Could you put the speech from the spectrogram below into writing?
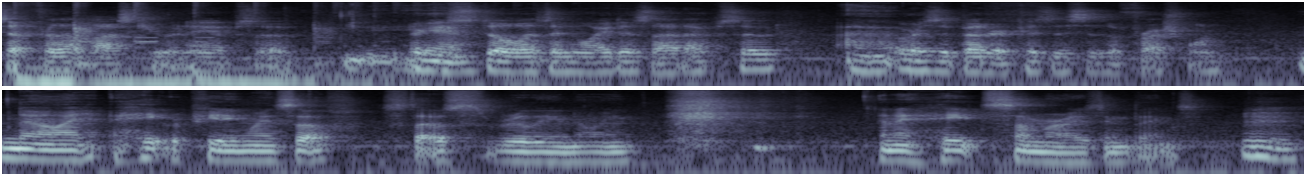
except for that last Q and A episode. Are you still as annoyed as that episode, Uh, or is it better because this is a fresh one? no, I, I hate repeating myself, so that was really annoying. and I hate summarizing things. Mm.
